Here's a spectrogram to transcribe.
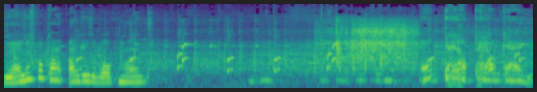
Did I just become under the? Okay, okay, okay.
